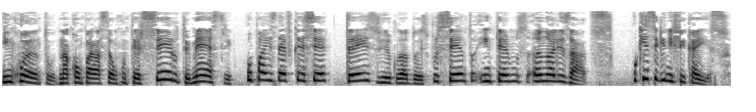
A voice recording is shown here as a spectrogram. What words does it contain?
Enquanto, na comparação com o terceiro trimestre, o país deve crescer 3,2% em termos anualizados. O que significa isso?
